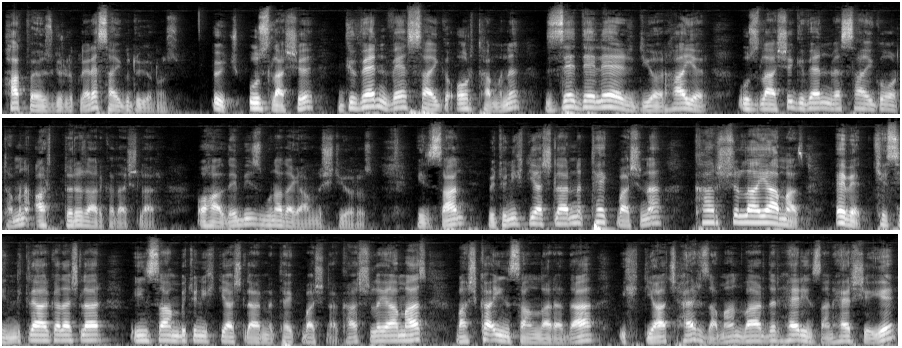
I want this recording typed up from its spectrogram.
hak ve özgürlüklere saygı duyunuz. 3. Uzlaşı, güven ve saygı ortamını zedeler diyor. Hayır, uzlaşı, güven ve saygı ortamını arttırır arkadaşlar. O halde biz buna da yanlış diyoruz. İnsan bütün ihtiyaçlarını tek başına karşılayamaz. Evet kesinlikle arkadaşlar insan bütün ihtiyaçlarını tek başına karşılayamaz. Başka insanlara da ihtiyaç her zaman vardır. Her insan her şeyi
